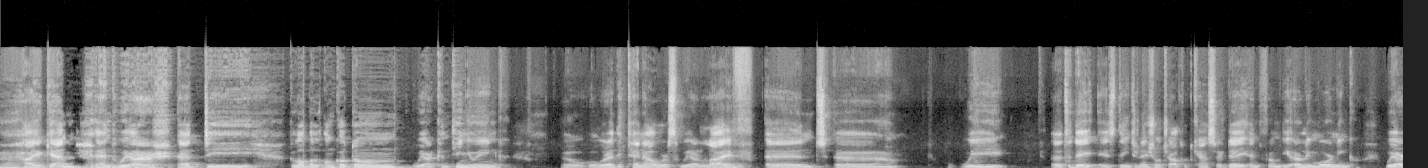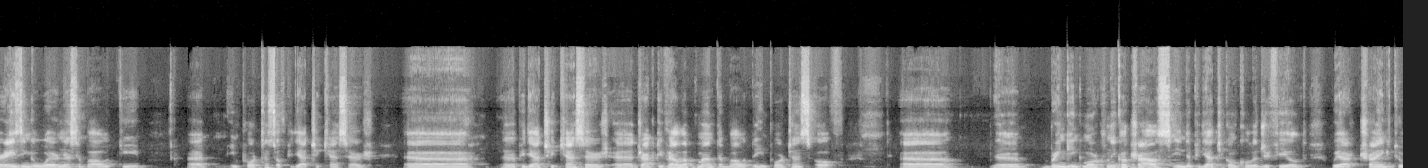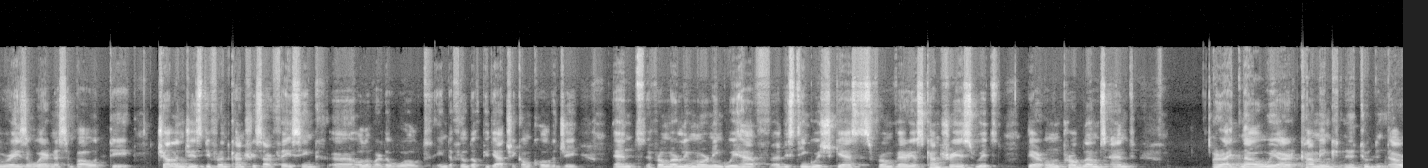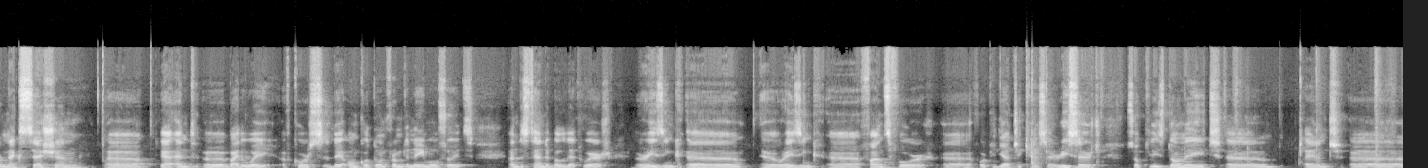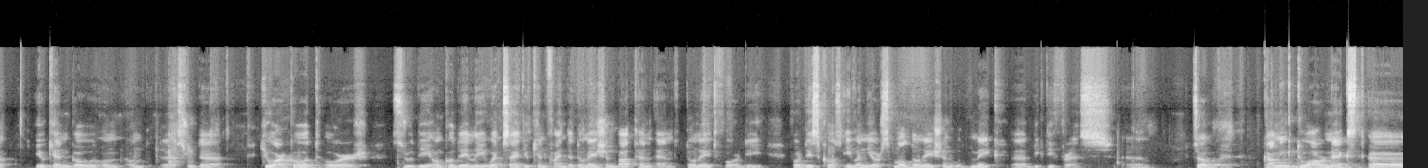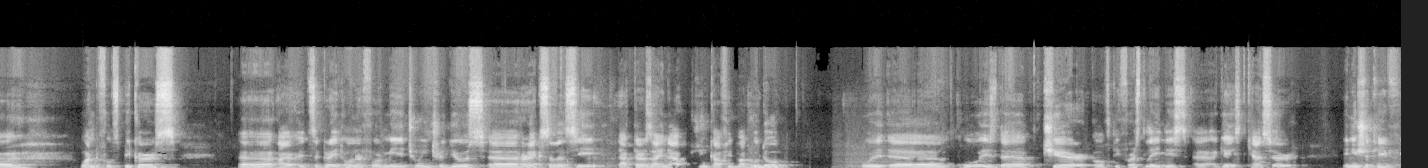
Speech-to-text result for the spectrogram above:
Uh, hi again, and we are at the Global Oncothon. We are continuing. Uh, already 10 hours we are live, and uh, we uh, today is the International Childhood Cancer Day, and from the early morning we are raising awareness about the uh, importance of pediatric cancer. Uh, pediatric cancer drug development, about the importance of bringing more clinical trials in the pediatric oncology field. We are trying to raise awareness about the challenges different countries are facing uh, all over the world in the field of pediatric oncology. And from early morning, we have uh, distinguished guests from various countries with their own problems. And right now, we are coming to our next session. Uh, yeah, and uh, by the way, of course, the oncothon from the name also it's understandable that we're raising uh, uh, raising uh, funds for for pediatric cancer research. So please donate, um, and you can go on on through the QR code or through the OncoDaily website, you can find the donation button and donate for the for this cause. Even your small donation would make a big difference. Um, so, coming to our next uh, wonderful speakers. Uh, I, it's a great honor for me to introduce uh, Her Excellency Dr. Zainab Shinkafi Bagudu, who, uh, who is the chair of the First Ladies uh, Against Cancer Initiative.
